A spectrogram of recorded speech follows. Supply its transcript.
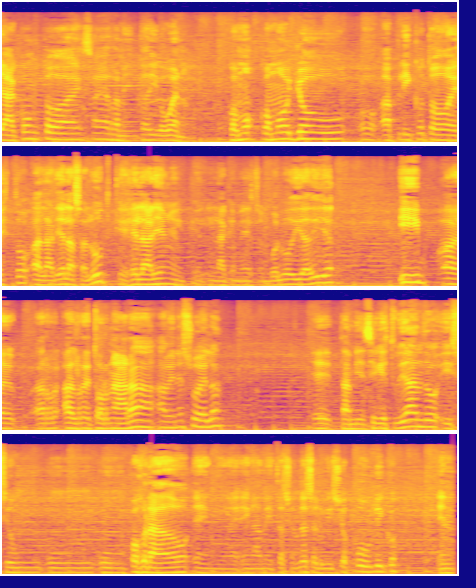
ya con todas esas herramientas digo, bueno, ¿cómo, cómo yo aplico todo esto al área de la salud, que es el área en, el que- en la que me desenvuelvo día a día? Y eh, al- retornar a, a Venezuela, eh, también seguí estudiando, hice un, un- un posgrado en, en Administración de Servicios Públicos en,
